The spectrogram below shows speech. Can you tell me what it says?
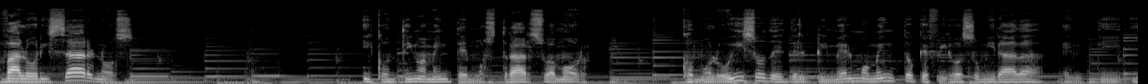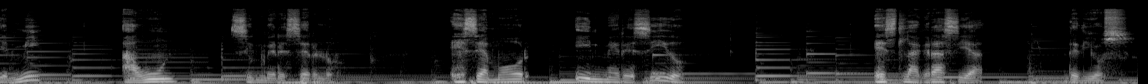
valorizarnos y continuamente mostrar su amor, como lo hizo desde el primer momento que fijó su mirada en ti y en mí, aún sin merecerlo. Ese amor inmerecido es la gracia de Dios.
